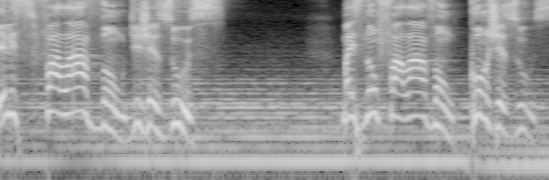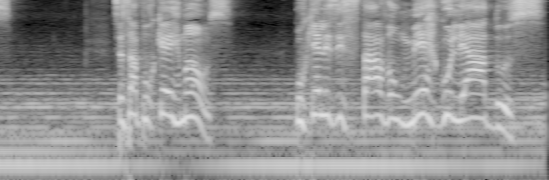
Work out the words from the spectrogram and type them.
Eles falavam de Jesus, mas não falavam com Jesus. Você sabe por quê, irmãos? Porque eles estavam mergulhados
